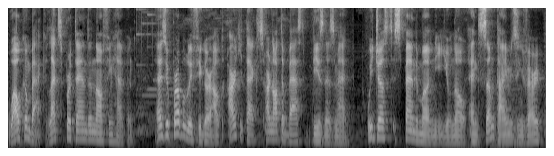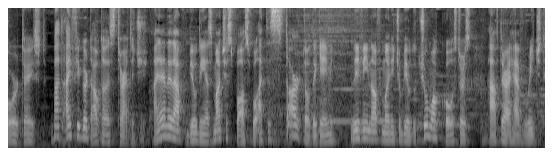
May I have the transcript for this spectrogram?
Welcome back, let's pretend nothing happened. As you probably figure out, architects are not the best businessmen. We just spend money, you know, and sometimes in very poor taste. But I figured out a strategy. I ended up building as much as possible at the start of the game, leaving enough money to build two more coasters after I have reached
